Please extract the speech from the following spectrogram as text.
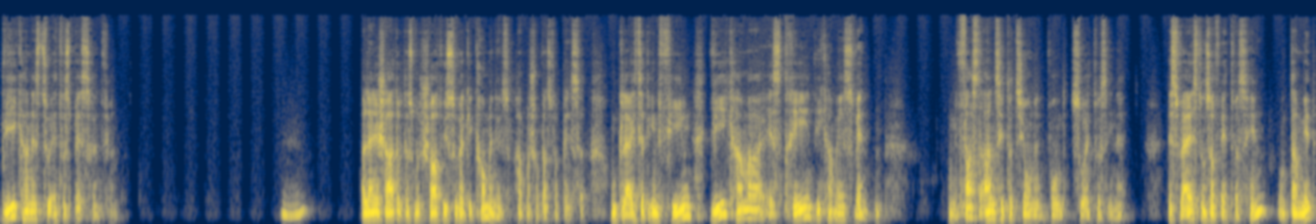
wie kann es zu etwas Besseren führen. Mhm. Alleine dadurch, dass man schaut, wie es so weit gekommen ist, hat man schon was verbessert. Und gleichzeitig in vielen, wie kann man es drehen, wie kann man es wenden. Und in fast allen Situationen wohnt so etwas inne. Es weist uns auf etwas hin und damit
